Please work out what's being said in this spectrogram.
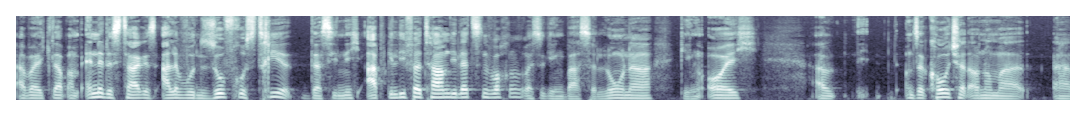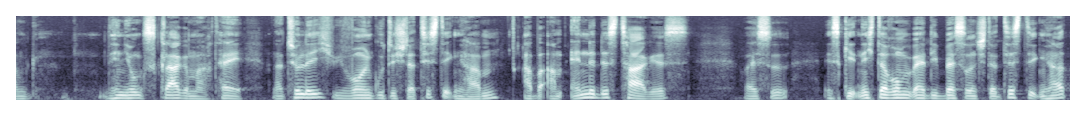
Aber ich glaube, am Ende des Tages, alle wurden so frustriert, dass sie nicht abgeliefert haben die letzten Wochen, weißt du, gegen Barcelona, gegen euch. Aber unser Coach hat auch nochmal ähm, den Jungs klargemacht, hey, natürlich, wir wollen gute Statistiken haben, aber am Ende des Tages, weißt du, es geht nicht darum, wer die besseren Statistiken hat.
